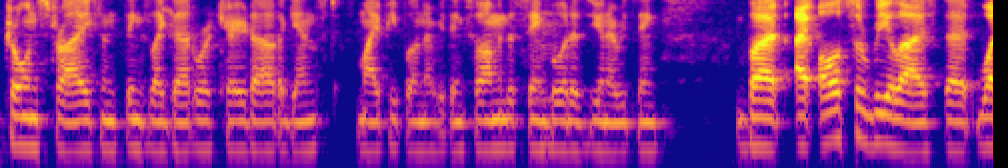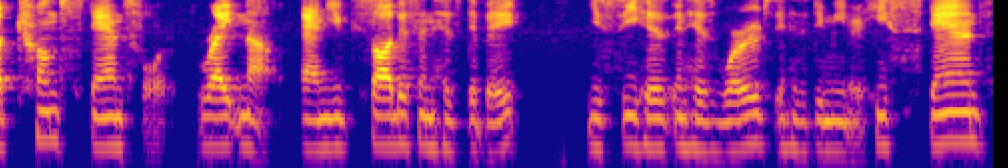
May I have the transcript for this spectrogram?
drone strikes and things like that were carried out against my people and everything. So I'm in the same boat as you and everything. But I also realized that what Trump stands for right now, and you saw this in his debate, you see his in his words, in his demeanor. He stands,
